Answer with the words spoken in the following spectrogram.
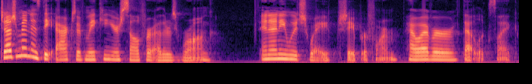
Judgment is the act of making yourself or others wrong in any which way, shape, or form, however that looks like.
